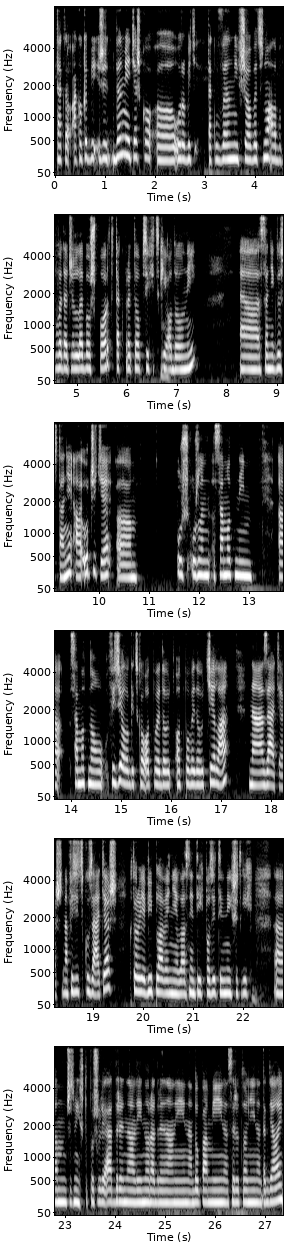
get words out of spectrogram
takto, ako keby, že veľmi je ťažko uh, urobiť takú veľmi všeobecnú, alebo povedať, že lebo šport, tak preto psychicky mhm. odolný uh, sa niekto stane, ale určite uh, už, už len samotným, uh, samotnou fyziologickou odpovedou, odpovedou tela na záťaž, na fyzickú záťaž, ktorý je vyplavenie vlastne tých pozitívnych všetkých, um, čo sme ich tu počuli, adrenalín, noradrenalín, dopamín, serotonín a tak ďalej.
